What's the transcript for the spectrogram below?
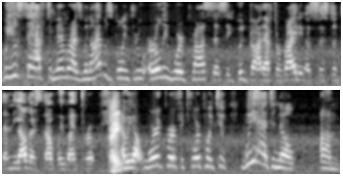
we used to have to memorize when I was going through early word processing. Good God, after writing assistant and the other stuff we went through, Right? and we got Word Perfect 4.2. We had to know um,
